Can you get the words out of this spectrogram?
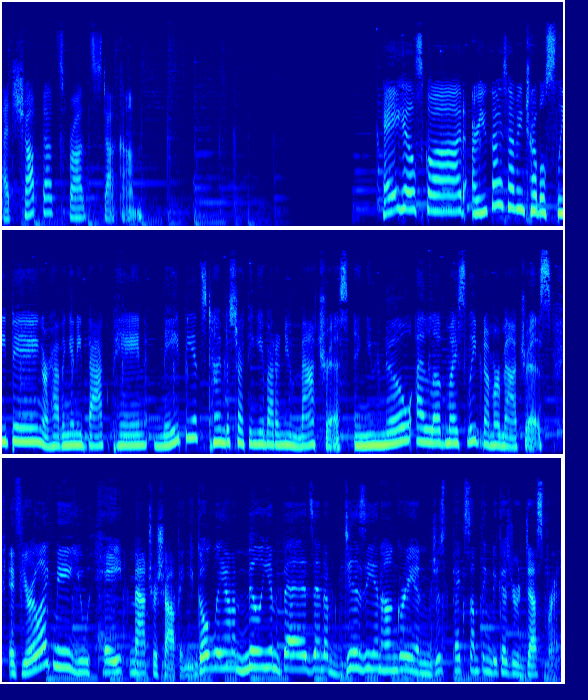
at shop.sprouts.com. Hey, Heal Squad! Are you guys having trouble sleeping or having any back pain? Maybe it's time to start thinking about a new mattress. And you know I love my Sleep Number mattress. If you're like me, you hate mattress shopping. You go lay on a million beds, end up dizzy and hungry, and just pick something because you're desperate.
